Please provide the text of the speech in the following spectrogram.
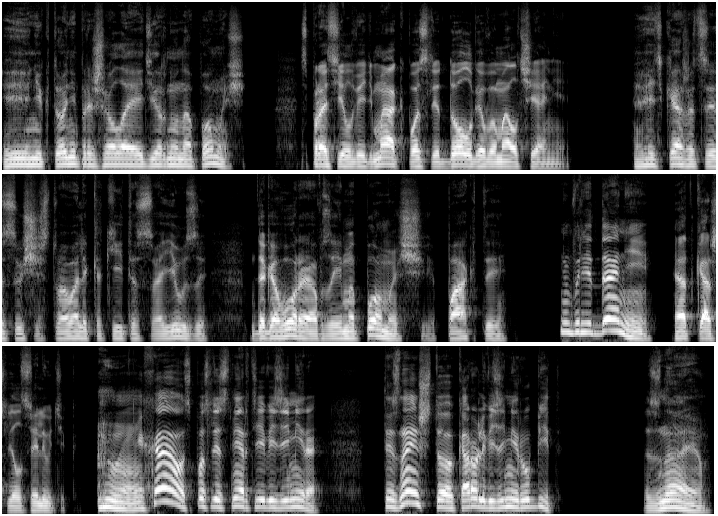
«И никто не пришел Айдирну на помощь?» — спросил ведьмак после долгого молчания. Ведь, кажется, существовали какие-то союзы, договоры о взаимопомощи, пакты. В Редании, откашлялся Лютик. Хаос после смерти Визимира. Ты знаешь, что король Визимир убит? Знаю.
